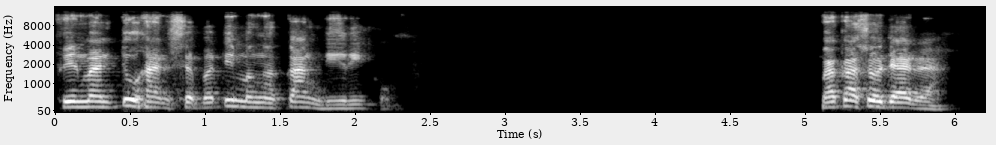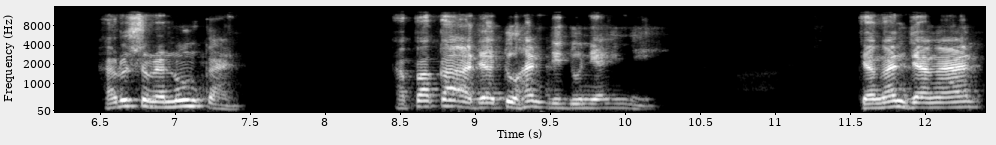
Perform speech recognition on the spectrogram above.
firman Tuhan seperti mengekang diriku. Maka saudara harus renungkan apakah ada Tuhan di dunia ini. Jangan-jangan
